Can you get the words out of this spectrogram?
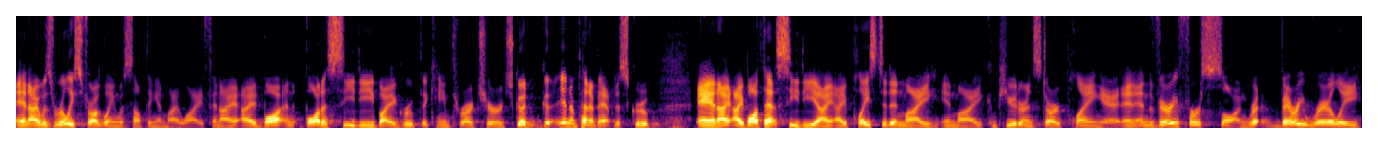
and I was really struggling with something in my life. And I, I bought, bought a CD by a group that came through our church, good, good independent Baptist group. And I, I bought that CD, I, I, placed it in my, in my computer and started playing it. And, and the very first song, very rarely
